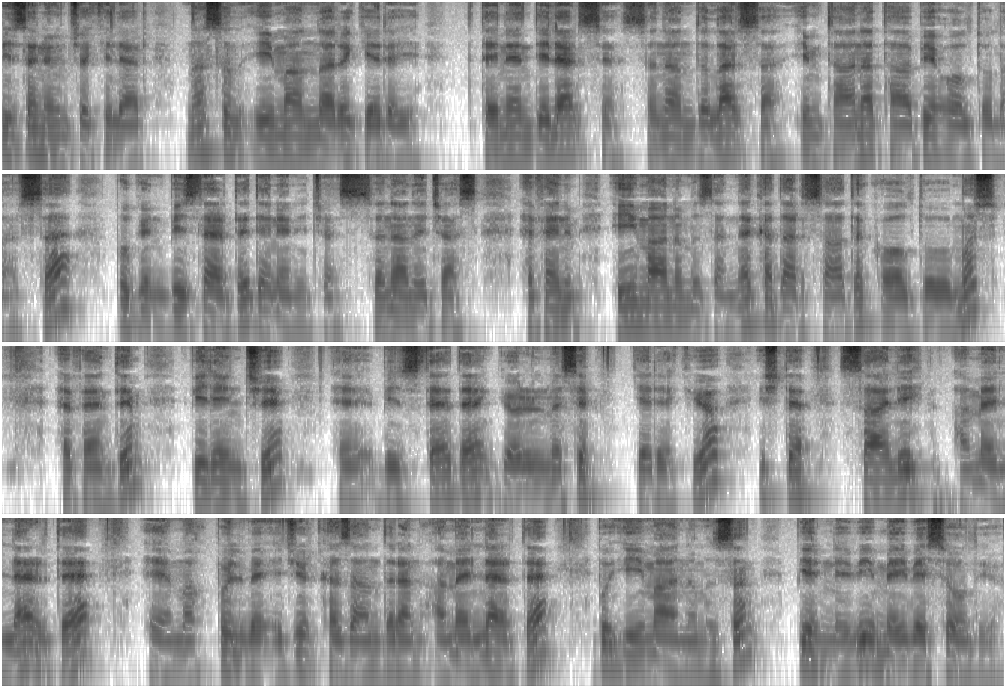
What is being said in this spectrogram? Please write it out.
Bizden öncekiler nasıl imanları gereği denendilerse, sınandılarsa, imtihana tabi oldularsa bugün bizler de deneneceğiz, sınanacağız. Efendim imanımıza ne kadar sadık olduğumuz efendim bilinci e, bizde de görülmesi gerekiyor. İşte salih ameller de e, makbul ve ecir kazandıran ameller de bu imanımızın bir nevi meyvesi oluyor.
